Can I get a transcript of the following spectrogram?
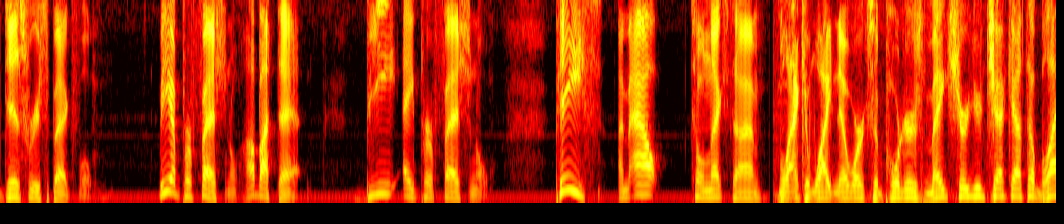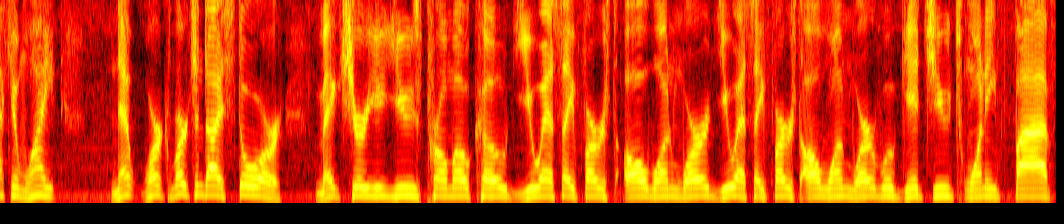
Disrespectful. Be a professional. How about that? Be a professional. Peace. I'm out. Till next time. Black and White Network supporters, make sure you check out the Black and White Network Merchandise Store. Make sure you use promo code USA First, all one word. USA First, all one word will get you 25%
